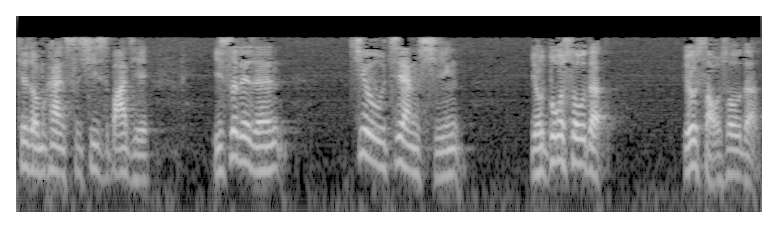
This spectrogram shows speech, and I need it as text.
接着我们看十七、十八节，以色列人就这样行，有多收的，有少收的，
